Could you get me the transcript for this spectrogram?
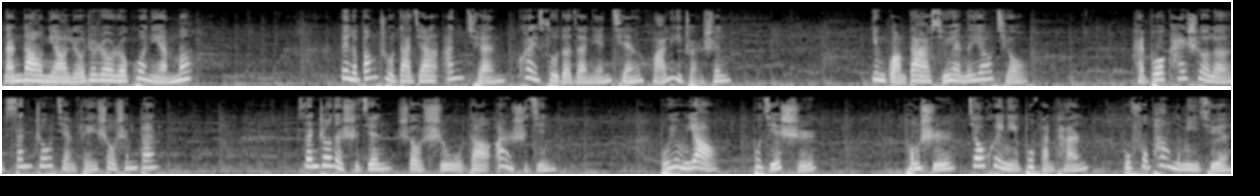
难道你要留着肉肉过年吗？为了帮助大家安全、快速的在年前华丽转身，应广大学员的要求。海波开设了三周减肥瘦身班，三周的时间瘦十五到二十斤，不用药不节食，同时教会你不反弹不复胖的秘诀，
